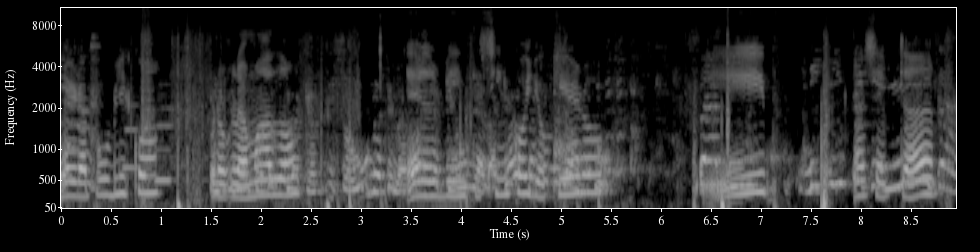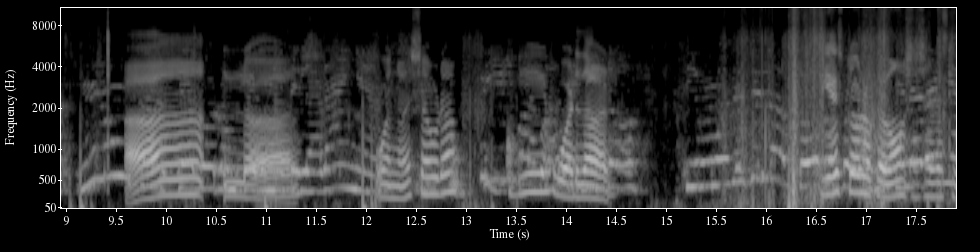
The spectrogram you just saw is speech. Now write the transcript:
Era público, programado. El 25 yo quiero. Y aceptar a las... Bueno, es ahora. Y guardar. Y esto es lo que vamos a hacer aquí.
